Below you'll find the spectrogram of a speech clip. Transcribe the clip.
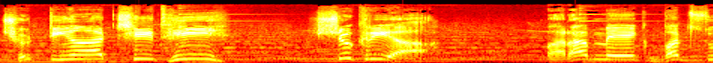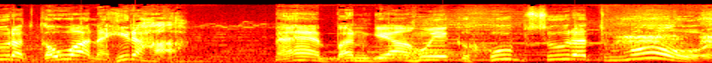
छुट्टियाँ अच्छी थी। शुक्रिया। पर अब मैं एक बदसूरत कौवा नहीं रहा। मैं बन गया हूँ एक खूबसूरत मोर।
